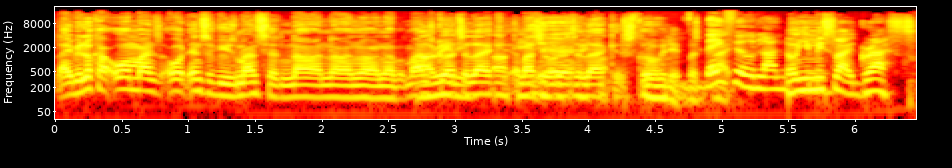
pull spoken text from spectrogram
Like, if you look at all man's old interviews, man said, nah, nah, nah, nah. But man's Oh, grown to like Okay, it. Man's yeah, grown to like it cool still. with it, but They like, feel London. Don't you miss like grass?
